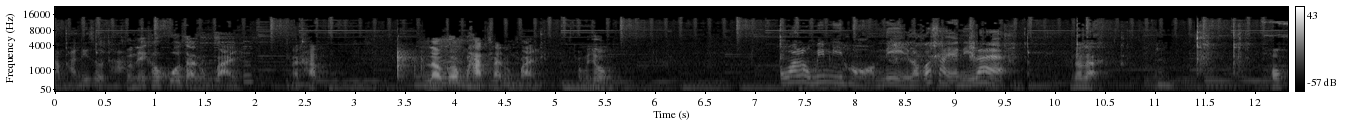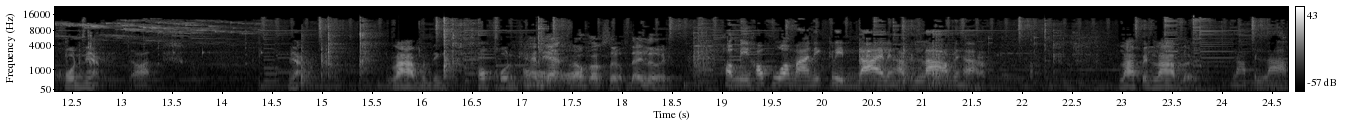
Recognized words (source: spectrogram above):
สำคัญที่สุดค่ะ ตอนนี้ข้าวคั่วใส่ลงไปนะครับ แล้วก็ผักใส่ลงไปท่านผู้ชมเพราะว่าเราไม่มีหอมนี่ เราก็ใส่อันนี้แหละนั่นแหละพอคนเนี่ย ยอด เนี่ยลาบมันจริงพอคนแค่เนี้ยโอ้โห เราก็เสิร์ฟได้เลย พอมีข้าวคั่วมานี่กลิ่นได้เลยค่ะ เป็นลาบเลยค่ะ ครับ ลาบเป็นลาบเลย ลาบเป็นลาบ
